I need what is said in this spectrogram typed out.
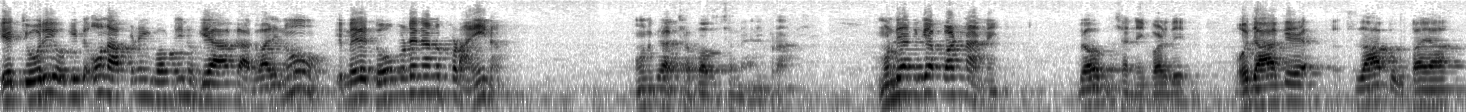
ਇਹ ਚੋਰੀ ਹੋ ਗਈ ਤੇ ਉਹਨਾਂ ਆਪਣੀ ਵੋਟੀ ਨੂੰ ਕਿਹਾ ਘਰ ਵਾਲੀ ਨੂੰ ਕਿ ਮੇਰੇ ਦੋ ਮੁੰਡੇ ਨੇ ਉਹਨੂੰ ਪੜਾਈ ਨਾ। ਉਹਨੇ ਕਿਹਾ, ਅੱਛਾ ਬਹੁਤ ਅੱਛਾ, ਮੈਂ ਨਹੀਂ ਪੜਾਉਂਦੀ ਮੁੰਡਿਆਂ ਨੇ ਕਿਹਾ ਪੜਨਾ ਨਹੀਂ? ਬਹੁਤ ਅੱਛਾ ਨਹੀਂ ਪੜਦੇ ਉਹ ਜਾ ਕੇ ਸਜ਼ਾ ਭੁਗਤਾਇਆ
